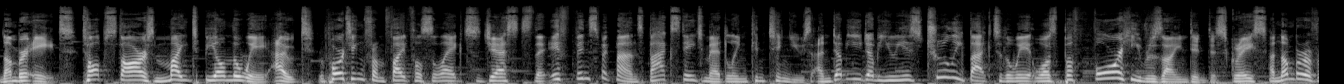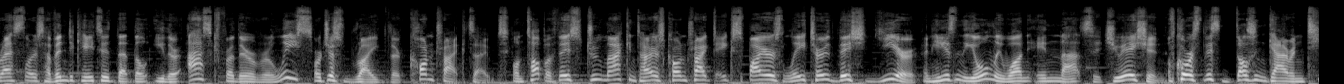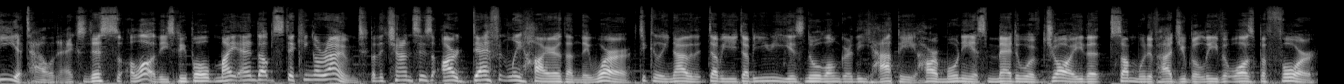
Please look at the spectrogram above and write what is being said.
Number 8. Top stars might be on the way out. Reporting from Fightful Select suggests that if Vince McMahon's backstage meddling continues and WWE is truly back to the way it was before he resigned in disgrace, a number of wrestlers have indicated that they'll either ask for their release or just ride their contracts out. On top of this, Drew McIntyre's contract expires later this year, and he isn't the only one in that situation. Of course, this doesn't guarantee a talent exodus. A lot of these people might end up sticking around, but the chances are definitely higher than they were, particularly now that WWE is no longer the happy, harmonious meadow of joy that some would have had you believe it was before.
